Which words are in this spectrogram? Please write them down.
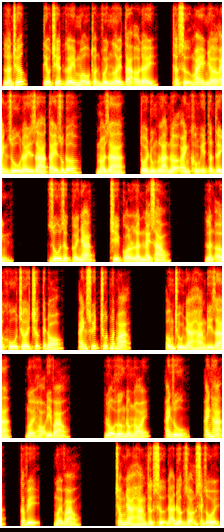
lần trước, tiểu triệt gây mâu thuẫn với người ta ở đây, thật sự may nhờ anh Du đây ra tay giúp đỡ, nói ra, tôi đúng là nợ anh không ít tân tình. Du dực cười nhạt, chỉ có lần này sao? Lần ở khu chơi trước tết đó, anh suýt chút mất mạng. Ông chủ nhà hàng đi ra, mời họ đi vào. Lộ hướng đông nói, anh Du, anh Hạ, các vị, mời vào. Trong nhà hàng thực sự đã được dọn sạch rồi,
